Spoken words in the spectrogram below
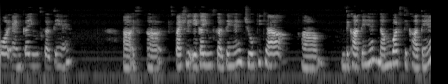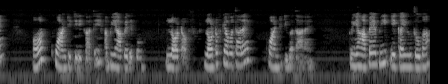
और एन का यूज़ करते हैं। स्पेशली ए का यूज़ करते हैं जो कि क्या आ, दिखाते हैं नंबर्स दिखाते हैं और क्वांटिटी दिखाते हैं। अभी यहाँ पे देखो लॉट ऑफ़ लॉट ऑफ़ क्या बता रहा है? क्वांटिटी बता रहा है। तो यहाँ पे भी ए का यूज़ होगा।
